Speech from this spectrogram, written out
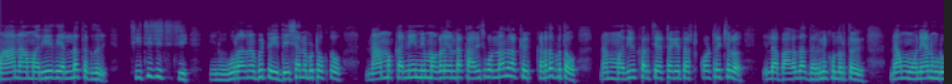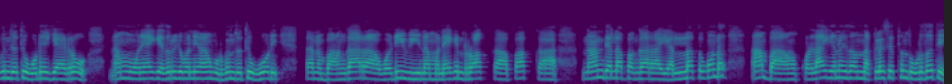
ಮಾನ ಮರ್ಯಾದೆ ಎಲ್ಲ ತೆಗ್ದ್ರಿ. ಚಿಚಿ ಚಿಚಿ ಚಿ ನೀನು ಊರನ್ನ ಬಿಟ್ಟು ಈ ದೇಶನ ಬಿಟ್ಟು ಹೋಗ್ತಾವ. ನಮ್ಮ ಕಣ್ಣಿ ನಿಮ್ಮ ಮಗಳಿಂದ ಕಾಣಿಸ್ಕೊಂಡ್ರೆ ಕಡ್ದು ಬಿಡ್ತಾವ. ನಮ್ಮ ಮದುವೆ ಖರ್ಚು ಎಷ್ಟಾಗೈತೆ ಅಷ್ಟು ಕೊಟ್ಟರೆ ಚಲೋ. ಇಲ್ಲ ಬಾಗಲ ಧರಣಿ ಕುಂದಿರ್ತಾವೆ. ನಮ್ಮ ಮನ್ಯಾನ ಹುಡುಗನ ಜೊತೆ ಓಡಿ ಹೋಗ್ಯಾಡ್ರು ನಮ್ಮ ಮನೆಯಾಗ ಎದುರಿಗೆ ಮನೆಯ ಹುಡುಗನ ಜೊತೆ ಓಡಿ ತನ್ನ ಬಂಗಾರ, ಒಡಿವಿ, ನಮ್ಮ ಮನೆಯಾಗಿನ ರೊಕ್ಕ, ಪಕ್ಕ, ನಂದೆಲ್ಲ ಬಂಗಾರ ಎಲ್ಲ ತಗೊಂಡು ಬಾ, ಕೊಳ್ಳಾಗ ಏನೋ ಇದೊಂದು ನಕ್ಲೆಸ್ ಇತ್ತಂತ ಉಳ್ದೈತಿ.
